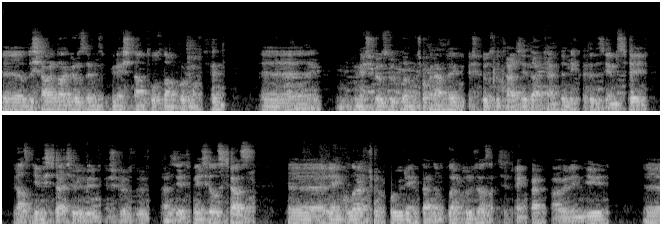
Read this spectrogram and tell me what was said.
E, dışarıda gözlerimizi güneşten, tozdan korumak için e, güneş gözlüğü kullanımı çok önemli. Güneş gözlüğü tercih ederken de dikkat edeceğimiz şey biraz geniş çerçeveli bir güneş gözlüğü tercih etmeye çalışacağız. E, renk olarak çok koyu renklerden uzak duracağız. Açık renkler, kahverengi, e,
